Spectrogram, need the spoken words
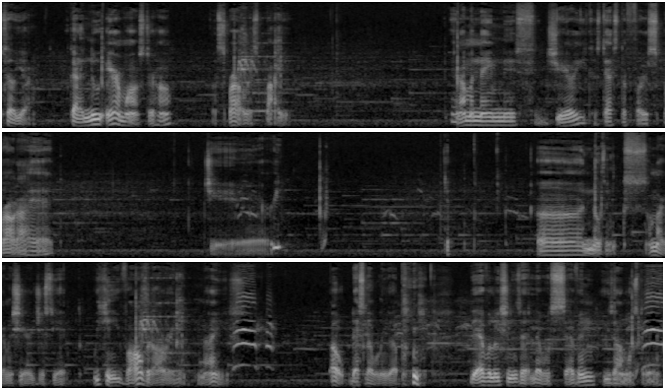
So yeah, got a new air monster, huh? A Sprout. Let's buy it. And I'm going to name this Jerry because that's the first sprout I had. Jerry. Yep. Uh, no thanks. I'm not going to share it just yet. We can evolve it already. Nice. Oh, that's leveling up. the evolution is at level 7. He's almost there.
